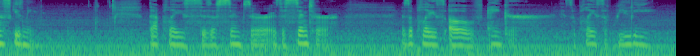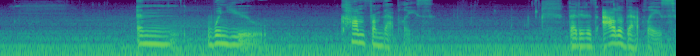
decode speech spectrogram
Excuse me. That place is a center, is a center, is a place of anchor, it's a place of beauty. And when you come from that place, that it is out of that place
